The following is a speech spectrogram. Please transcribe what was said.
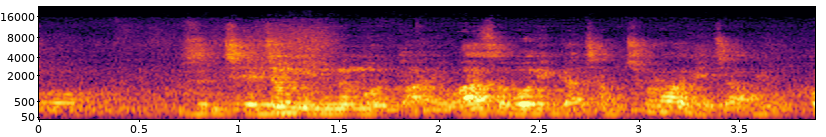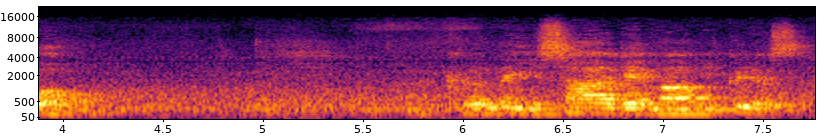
뭐 무슨 재정이 있는 것도 아니고, 와서 보니까 참 초라하게 짜고 그런데 이상하게 마음이 끌렸어요.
